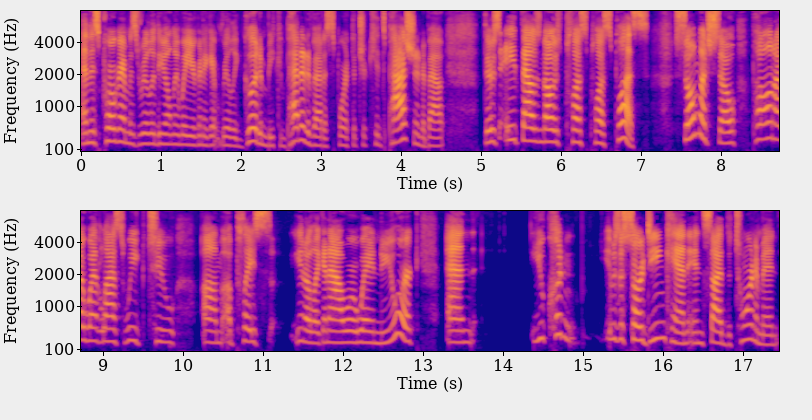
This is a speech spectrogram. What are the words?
and this program is really the only way you're going to get really good and be competitive at a sport that your kid's passionate about, there's $8,000 plus, plus, plus. So much so, Paul and I went last week to um, a place you know, like an hour away in New York, and you couldn't. It was a sardine can inside the tournament,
